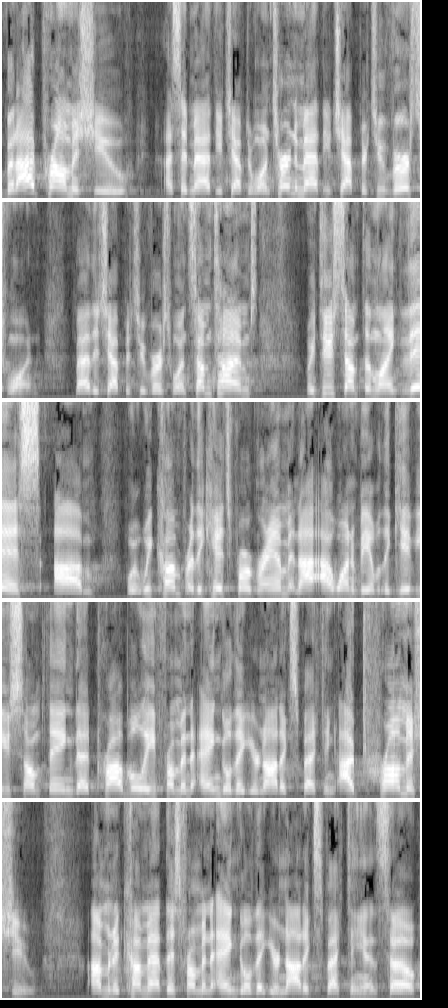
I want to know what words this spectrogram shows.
But I promise you, I said Matthew chapter 1. Turn to Matthew chapter 2, verse 1. Matthew chapter 2, verse 1. Sometimes we do something like this. Um, we come for the kids program, and I, I want to be able to give you something that probably from an angle that you're not expecting. I promise you, I'm going to come at this from an angle that you're not expecting it. So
